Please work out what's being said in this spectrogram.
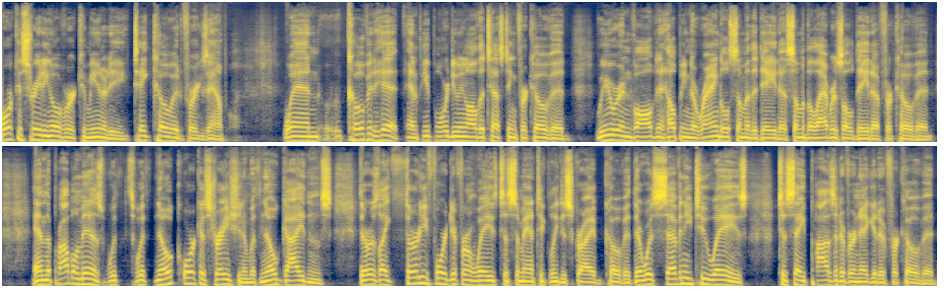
orchestrating over a community, take COVID, for example when COVID hit and people were doing all the testing for COVID, we were involved in helping to wrangle some of the data, some of the lab result data for COVID. And the problem is with with no orchestration and with no guidance, there was like 34 different ways to semantically describe COVID. There was 72 ways to say positive or negative for COVID.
